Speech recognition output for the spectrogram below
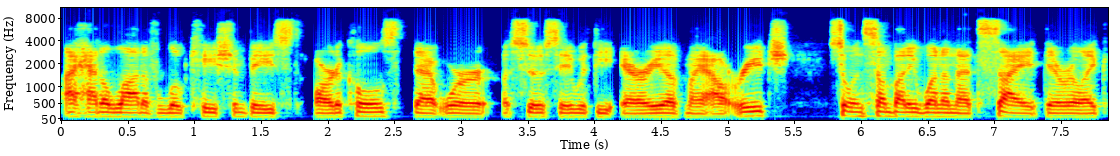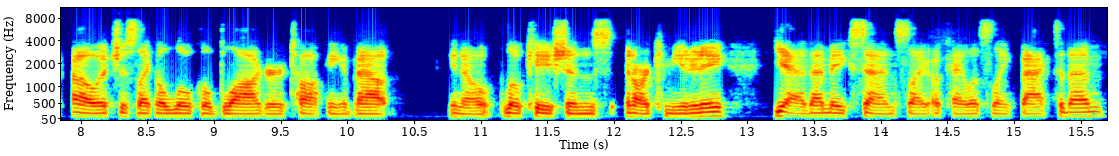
I had a lot of location based articles that were associated with the area of my outreach. So when somebody went on that site, they were like, oh, it's just like a local blogger talking about, you know, locations in our community. Yeah, that makes sense. Like, okay, let's link back to them.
